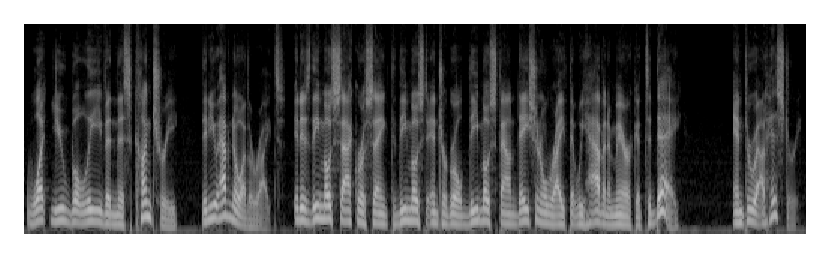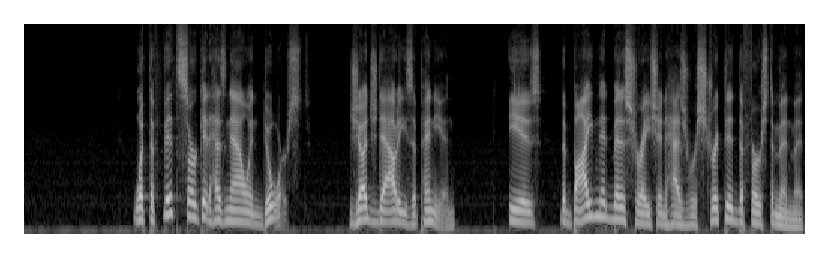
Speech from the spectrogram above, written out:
what you believe in this country, then you have no other rights. It is the most sacrosanct, the most integral, the most foundational right that we have in America today and throughout history. What the Fifth Circuit has now endorsed, Judge Doughty's opinion, is the Biden administration has restricted the First Amendment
